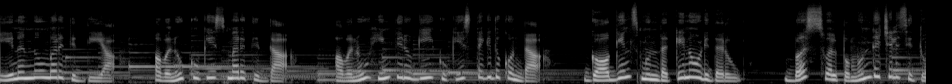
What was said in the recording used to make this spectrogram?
ಏನನ್ನೂ ಮರೆತಿದ್ದೀಯಾ? ಅವನು ಕುಕೀಸ್ ಮರೆತಿದ್ದ. ಅವನು ಹಿಂತಿರುಗಿ ಕುಕೀಸ್ ತೆಗೆದುಕೊಂಡ. ಗಾಗಿನ್ಸ್ ಮುಂದಕ್ಕೆ ನೋಡಿದರು. ಬಸ್ ಸ್ವಲ್ಪ ಮುಂದೆ ಚಲಿಸಿತು.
